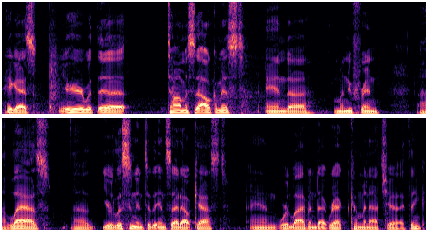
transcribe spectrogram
Hey guys, you're here with the Thomas the Alchemist and uh, my new friend uh, Laz. Uh, you're listening to the Inside Outcast, and we're live and direct coming at you. I think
